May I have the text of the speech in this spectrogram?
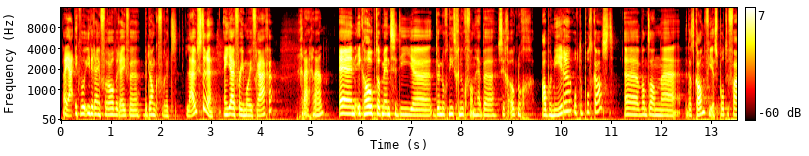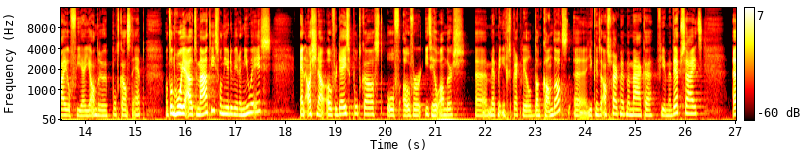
Nou ja, ik wil iedereen vooral weer even bedanken voor het luisteren. En jij voor je mooie vragen. Graag gedaan. En ik hoop dat mensen die uh, er nog niet genoeg van hebben, zich ook nog abonneren op de podcast. Uh, want dan, uh, dat kan via Spotify of via je andere podcast-app. Want dan hoor je automatisch wanneer er weer een nieuwe is. En als je nou over deze podcast of over iets heel anders met me in gesprek wil, dan kan dat. je kunt een afspraak met me maken via mijn website. Um,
